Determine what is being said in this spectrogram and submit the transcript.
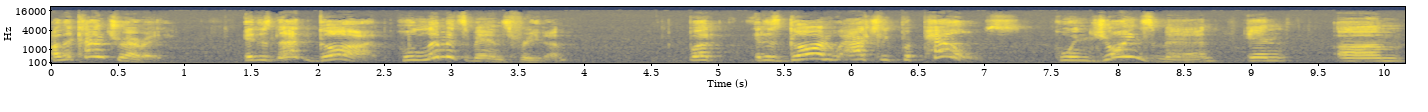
On the contrary, it is not God who limits man's freedom, but it is God who actually propels, who enjoins man in um,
